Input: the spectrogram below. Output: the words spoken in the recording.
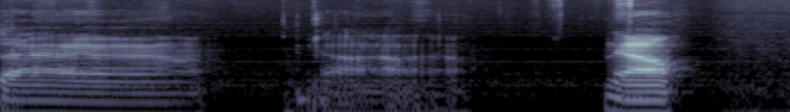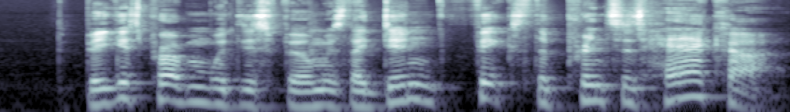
uh, uh, no. The biggest problem with this film is they didn't fix the prince's haircut.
